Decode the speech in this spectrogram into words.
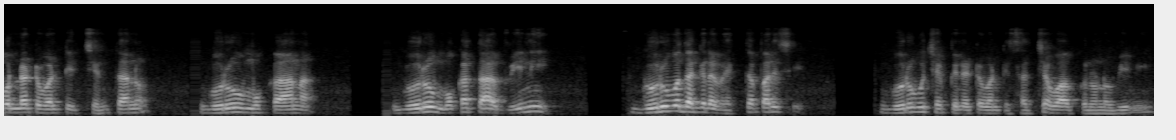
ఉన్నటువంటి చింతను గురువు ముఖాన గురు ముఖత విని గురువు దగ్గర వ్యక్తపరిచి గురువు చెప్పినటువంటి సత్యవాక్కులను విని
